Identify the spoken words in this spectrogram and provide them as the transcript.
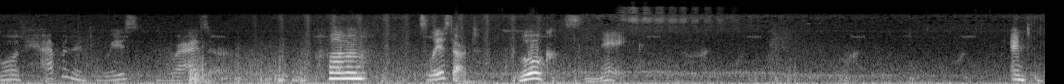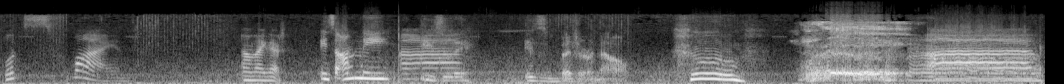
What happened with weather? Um, it's lizard. Look, snake. And what's flying? Oh my god, it's on me. Easily. It's better now. Ooh. Ah,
